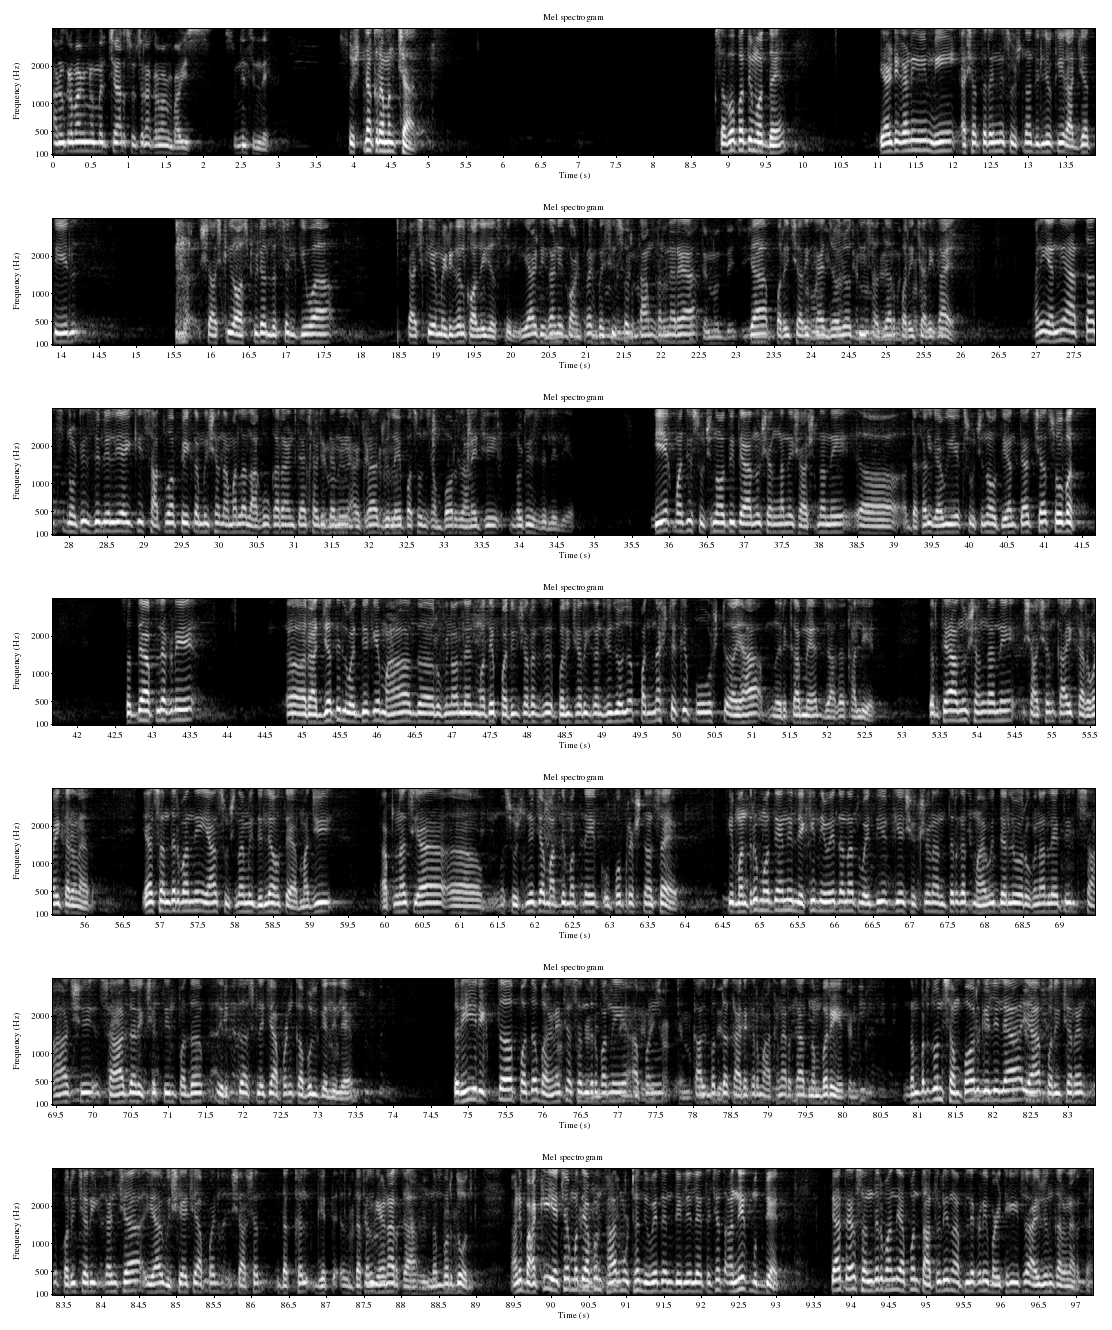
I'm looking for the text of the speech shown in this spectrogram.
अनुक्रमांक नंबर चार सूचना क्रमांक बावीस सुनील शिंदे सूचना क्रमांक चार सभापती महोदय या ठिकाणी मी अशा तऱ्हेने सूचना दिली की राज्यातील शासकीय हॉस्पिटल असेल किंवा शासकीय मेडिकल कॉलेज असतील या ठिकाणी कॉन्ट्रॅक्ट बेसिसवर काम करणाऱ्या ज्या परिचारिका आहेत जवळजवळ तीस हजार परिचारिका आहेत आणि यांनी आत्ताच नोटीस दिलेली आहे की सातवा पे कमिशन आम्हाला लागू करा आणि त्यासाठी त्यांनी अठरा जुलैपासून संपावर जाण्याची नोटीस दिलेली आहे. ही एक माझी सूचना होती त्या अनुषंगाने शासनाने दखल घ्यावी एक सूचना होती आणि त्याच्यासोबत सध्या आपल्याकडे राज्यातील वैद्यकीय महा रुग्णालयांमध्ये परिचारक परिचारिकांची जवळजवळ पन्नास टक्के पोस्ट ह्या रिकाम्या आहेत जागा खाली आहेत. तर त्या अनुषंगाने शासन काय कारवाई करणार? या संदर्भाने या सूचना मी दिल्या होत्या. माझी आपणास या सूचनेच्या माध्यमातून एक उपप्रश्न असा आहे की मंत्री महोदयांनी लेखी निवेदनात वैद्यकीय शिक्षण अंतर्गत महाविद्यालय व रुग्णालयातील सहाशे सहा हजार एकशे तीन पदं रिक्त असल्याचे आपण कबूल केलेले आहे. तर ही रिक्त पदं भरण्याच्या संदर्भाने आपण कालबद्ध कार्यक्रम आखणार का? नंबर एक. नंबर दोन संपावर गेलेल्या या परिचार परिचारिकांच्या या विषयाची आपण शासन दखल घेत दखल घेणार का? नंबर दोन. आणि बाकी याच्यामध्ये आपण फार मोठं निवेदन दिलेलं आहे. त्याच्यात अनेक मुद्दे आहेत. त्या त्या संदर्भाने आपण तातडीनं आपल्याकडे बैठकीचं आयोजन करणार का?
